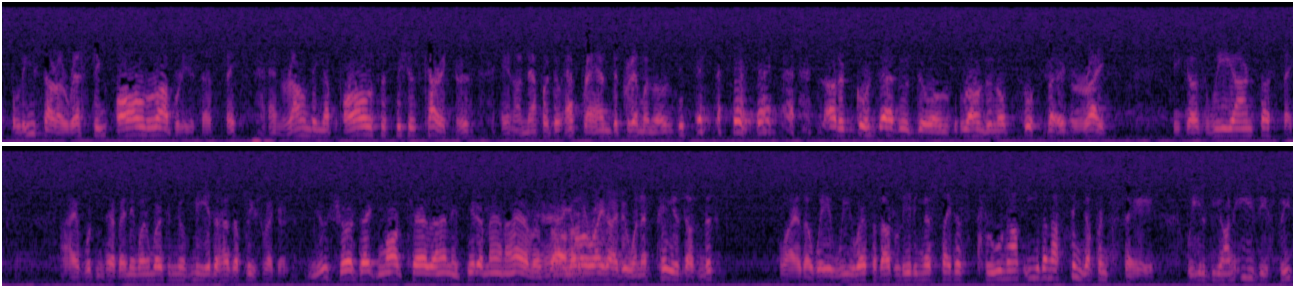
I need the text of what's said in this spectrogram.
police are arresting all robbery suspects and rounding up all suspicious characters in an effort to apprehend the criminals. Lot a good that'll do rounding up suspects. Right. Because we aren't suspects. I wouldn't have anyone working with me that has a police record. You sure take more care than any Peter man I ever saw. Yeah, you're right, I do, and it pays, doesn't it? Why, the way we work without leaving the slightest clue, not even a fingerprint stay. We'll be on Easy Street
